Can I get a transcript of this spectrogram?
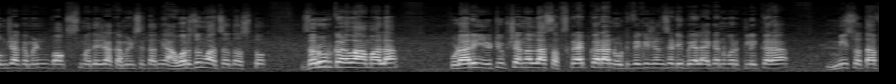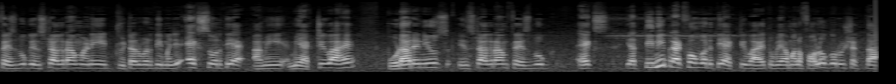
तुमच्या कमेंट बॉक्समध्ये ज्या कमेंट्स येतात मी आवर्जून वाचत असतो. जरूर कळवा आम्हाला. पुढारी यूट्यूब चॅनलला सबस्क्राईब करा. नोटिफिकेशनसाठी बेल आयकनवर क्लिक करा. मी स्वतः फेसबुक इंस्टाग्राम आणि ट्विटरवरती म्हणजे एक्सवरती आम्ही मी ॲक्टिव्ह आहे. Pudhari news Instagram Facebook X या तिन्ही प्लॅटफॉर्मवरती ॲक्टिव्ह आहे. तुम्ही आम्हाला फॉलो करू शकता.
